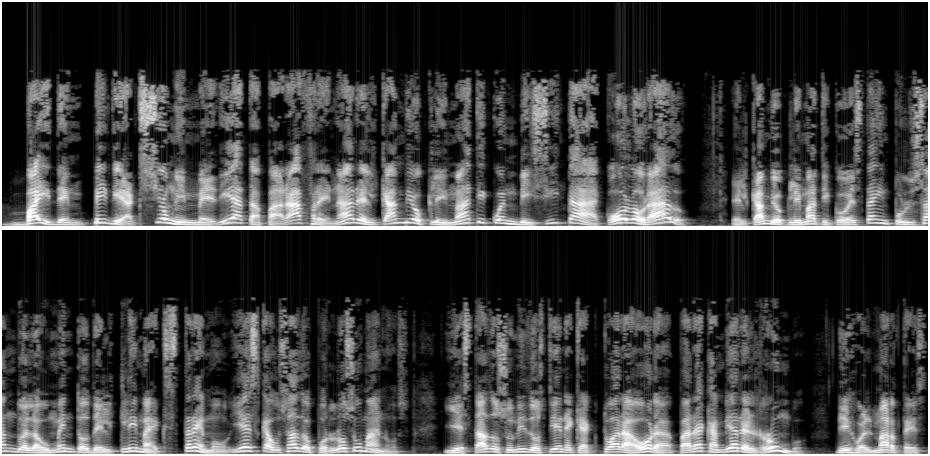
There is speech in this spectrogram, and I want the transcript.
Biden pide acción inmediata para frenar el cambio climático en visita a Colorado. El cambio climático está impulsando el aumento del clima extremo y es causado por los humanos, y Estados Unidos tiene que actuar ahora para cambiar el rumbo dijo el martes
